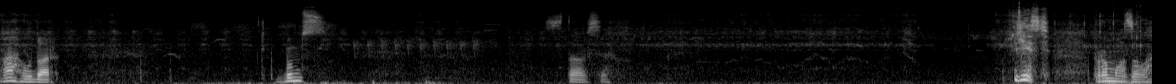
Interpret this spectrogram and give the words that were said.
А, удар. Бумс. Стався. Єсть! Промазала.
